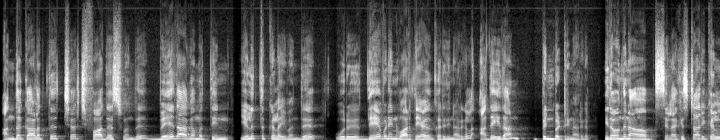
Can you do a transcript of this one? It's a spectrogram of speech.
அந்த காலத்து சர்ச் ஃபாதர்ஸ் வந்து வேதாகமத்தின் எழுத்துக்களை வந்து ஒரு தேவனின் வார்த்தையாக கருதினார்கள் அதை தான் பின்பற்றினார்கள். இதை வந்து நான் சில ஹிஸ்டாரிக்கல்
